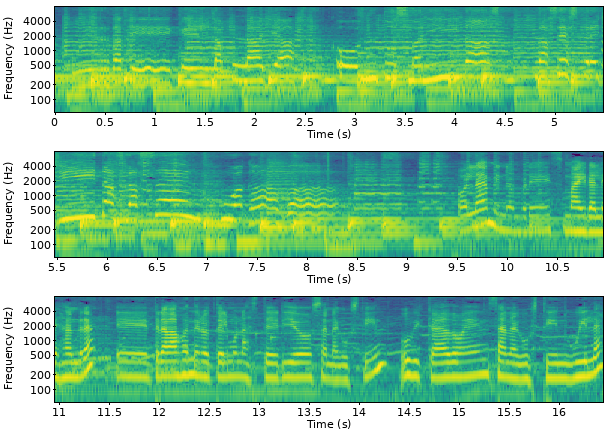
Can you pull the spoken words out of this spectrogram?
Acuérdate que en la playa, con tus manitas, las estrellitas las enjuagabas. Hola, mi nombre es Mayra Alejandra. Eh, trabajo en el Hotel Monasterio San Agustín, ubicado en San Agustín Huila,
